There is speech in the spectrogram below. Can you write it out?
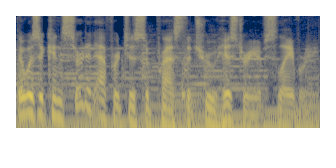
there was a concerted effort to suppress the true history of slavery.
